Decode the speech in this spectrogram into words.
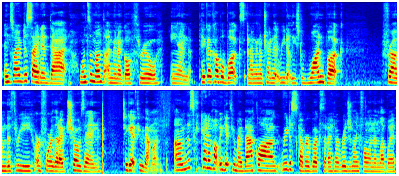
And so I've decided that once a month I'm going to go through and pick a couple books and I'm going to try to read at least one book from the three or four that I've chosen to get through that month. Um, this can kind of help me get through my backlog, rediscover books that I had originally fallen in love with,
